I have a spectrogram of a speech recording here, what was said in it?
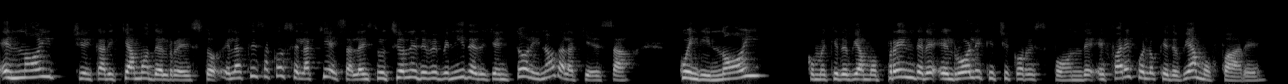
e noi ci incarichiamo del resto. E la stessa cosa è la Chiesa, la istruzione deve venire dai genitori, non dalla Chiesa. Quindi noi come che dobbiamo prendere il ruolo che ci corrisponde e fare quello che dobbiamo fare.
